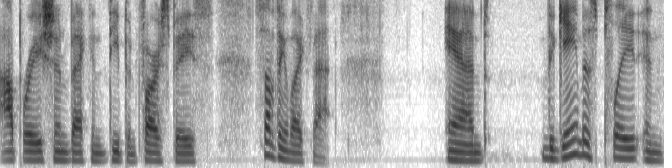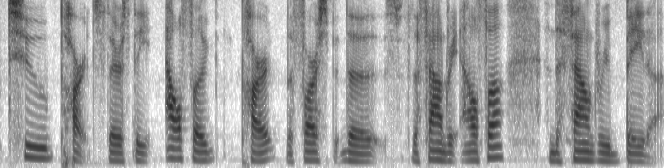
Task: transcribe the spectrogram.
operation back in deep in far space, something like that. And the game is played in two parts. There's the alpha part, the far the the Foundry Alpha, and the Foundry Beta.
